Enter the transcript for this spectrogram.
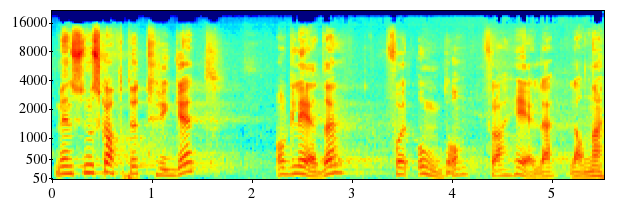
mens hun skapte trygghet og glede for ungdom fra hele landet.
